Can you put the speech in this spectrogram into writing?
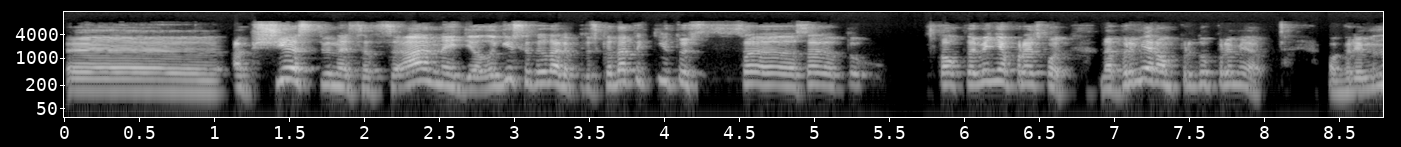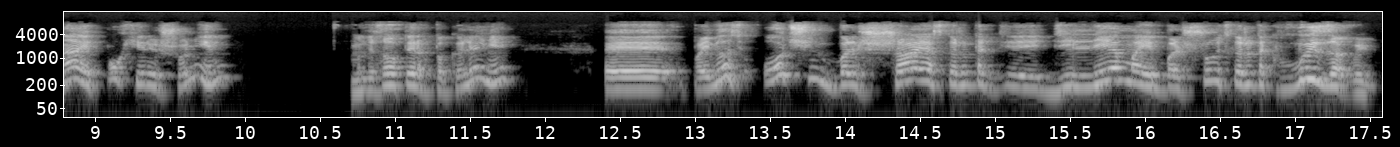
э, общественной, социальной, идеологической и так далее. То есть когда такие то есть, с, с, столкновения происходят. Например, я вам приду пример. Во времена эпохи Решуним, мудрецов первых поколений, э, появилась очень большая, скажем так, дилемма и большой, скажем так, вызовы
